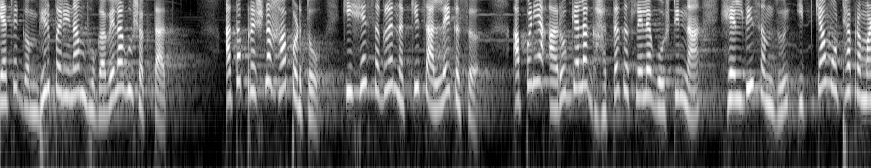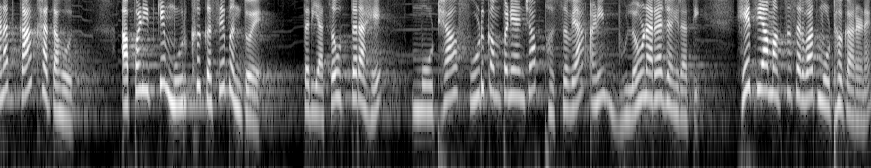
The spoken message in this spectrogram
याचे गंभीर परिणाम भोगावे लागू शकतात. आता प्रश्न हा पडतो की हे सगळं नक्की चाललंय कसं? आपण या आरोग्याला घातक असलेल्या गोष्टींना हेल्दी समजून इतक्या मोठ्या प्रमाणात का खात आहोत? आपण इतके मूर्ख कसे बनतोय? तर याचं उत्तर आहे मोठ्या फूड कंपन्यांच्या फसव्या आणि भुलवणाऱ्या जाहिराती. हेच यामागचं सर्वात मोठं कारण आहे.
